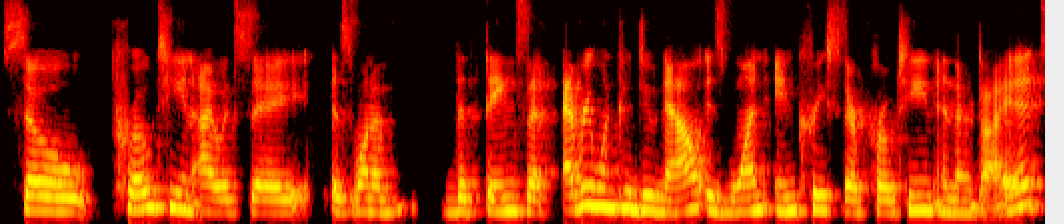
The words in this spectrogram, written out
So, protein, I would say, is one of the things that everyone can do now is one, increase their protein in their diet.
